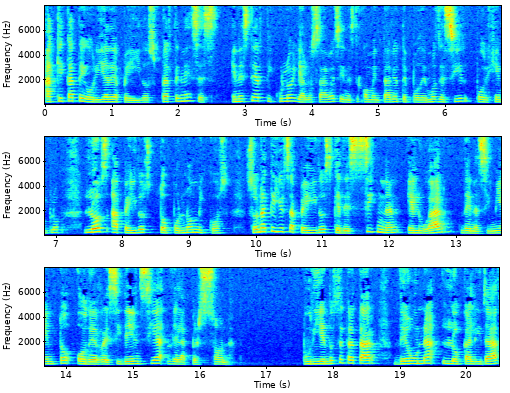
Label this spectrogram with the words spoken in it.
a qué categoría de apellidos perteneces. En este artículo, ya lo sabes, y en este comentario te podemos decir, por ejemplo, los apellidos toponómicos son aquellos apellidos que designan el lugar de nacimiento o de residencia de la persona, pudiéndose tratar de una localidad,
